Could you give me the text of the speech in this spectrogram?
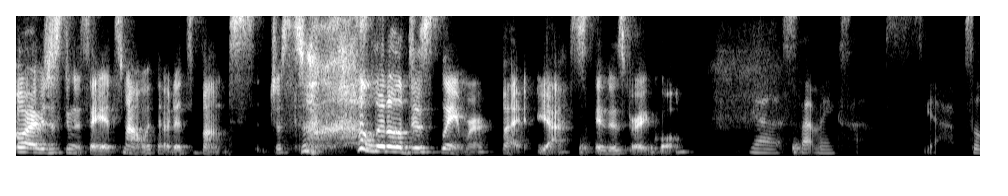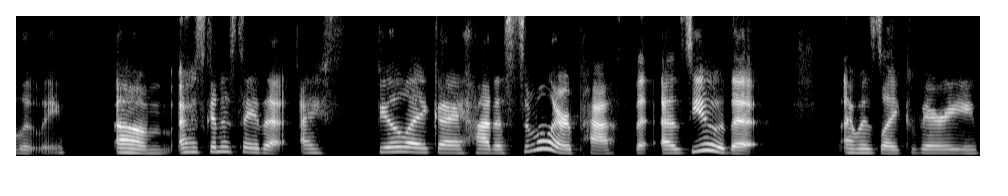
Oh, I was just going to say it's not without its bumps. Just a little disclaimer, but yes, it is very cool. Yes, that makes sense. Yeah, absolutely. Um, I was going to say that I feel like I had a similar path that as you that I was like very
